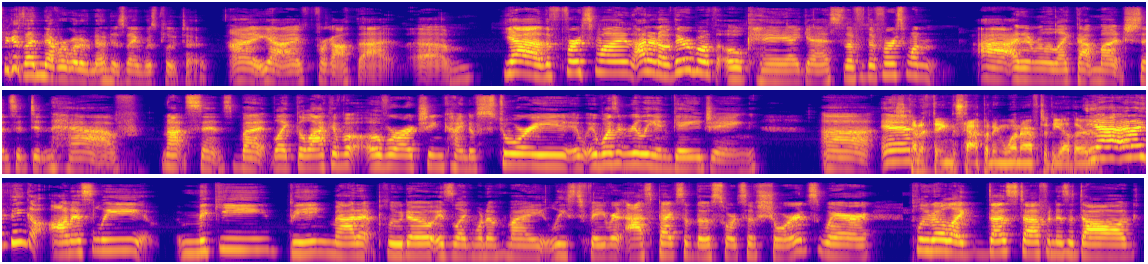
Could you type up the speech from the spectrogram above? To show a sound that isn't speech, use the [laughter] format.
because I never would have known his name was Pluto. I yeah, I forgot that. Um, yeah, the first one, I don't know. They were both okay, I guess. The the first one, uh, I didn't really like that much since it didn't have not since, but like the lack of a overarching kind of story. It, it wasn't really engaging. Uh, and kind of things happening one after the other. Yeah, and I think honestly, Mickey being mad at Pluto is like one of my least favorite aspects of those sorts of shorts where Pluto like does stuff and is a dog.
